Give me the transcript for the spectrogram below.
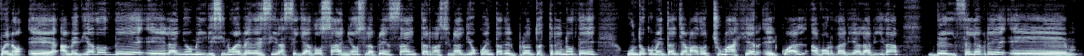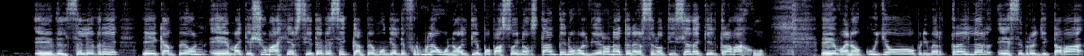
bueno, eh, a mediados del año 2019, es decir, hace ya dos años, la prensa internacional dio cuenta del pronto estreno de un documental llamado Schumacher, el cual abordaría la vida del célebre eh, eh, del célebre campeón Michael Schumacher, siete veces campeón mundial de Fórmula 1. El tiempo pasó y no obstante no volvieron a tenerse noticia de aquel trabajo. bueno, cuyo primer tráiler se proyectaba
